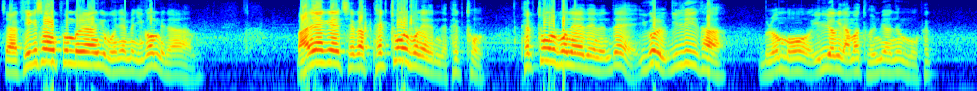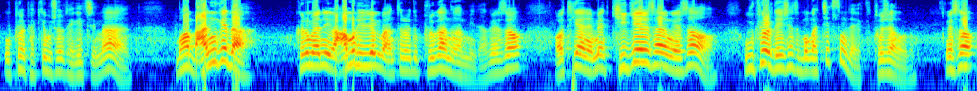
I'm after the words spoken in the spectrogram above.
자, 계기 사용 우편물이라는 게 뭐냐면 이겁니다. 만약에 제가 100통을 보내야 됩니다. 100통. 100통을 보내야 되는데 이걸 일일이 다 물론 뭐 인력이 남아 돌면은 뭐 100, 우표를 100개 보셔도 되겠지만 뭐 한 만 개다. 그러면 아무리 인력이 많더라도 불가능합니다. 그래서 어떻게 하냐면 기계를 사용해서 우표를 대신해서 뭔가 찍습니다. 이렇게 도장으로. 그래서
